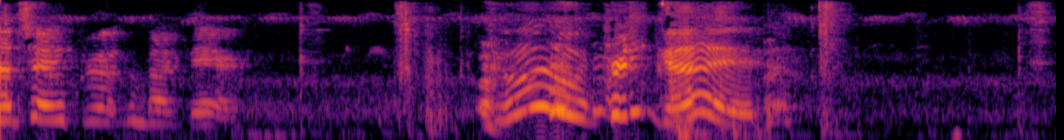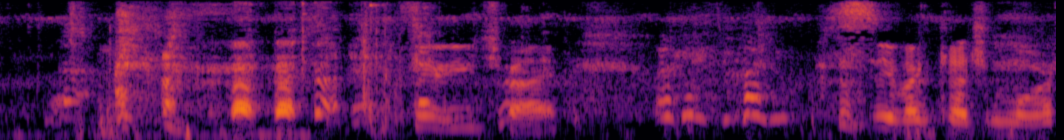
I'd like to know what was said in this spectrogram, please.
I'll try to throw it from back there. Ooh, pretty good. Here, you try. Okay, fine. See if I can catch more.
